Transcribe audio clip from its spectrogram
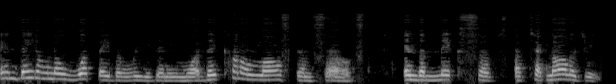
and they don't know what they believe anymore. They kind of lost themselves in the mix of, of technology.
